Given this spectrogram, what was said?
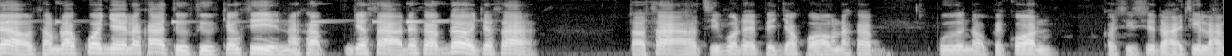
แล้วสำหรับข้อยใหญ่ราคาถือๆจังซี่นะครับอย่าซาเด้อครับ เด้ออย่าซาตาซาอาจสิบ่ได้เป็นเจ้าของนะครับ ปืนออกไปก่อนก็สิเสียดายที่หลัง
